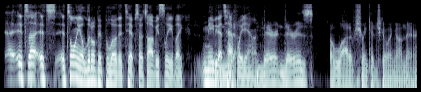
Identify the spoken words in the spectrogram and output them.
it's uh, it's it's only a little bit below the tip, so it's obviously like maybe that's halfway Yeah. down. There, there is a lot of shrinkage going on there,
